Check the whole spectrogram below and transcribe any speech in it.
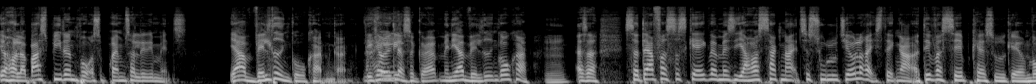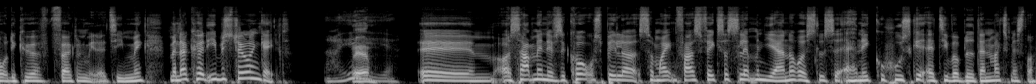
Jeg holder bare speederen på, og så bremser jeg lidt imens. Jeg har væltet en go-kart en gang. Det kan jo Nej. ikke lade sig gøre, men jeg har væltet en go-kart. Mm. Altså, så derfor så skal jeg ikke være med. Jeg har også sagt nej til Zulu Djævleræs dengang, og det var Sebkas-udgaven, hvor de kører 40 km i timen. Ikke? Men der kørte Ibi Støvring galt. Nej, Ja. Ja. Øhm, og sammen med en FCK-spiller, som rent faktisk fik så slem en hjernerystelse, at han ikke kunne huske, at de var blevet Danmarksmestre.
